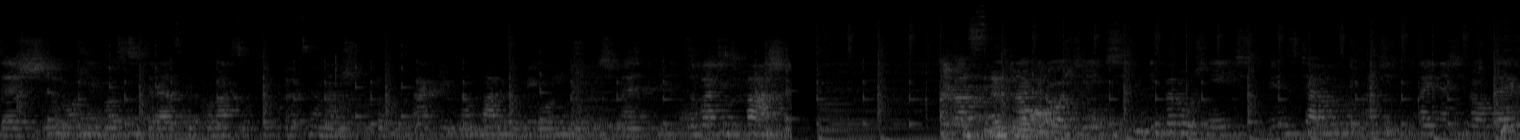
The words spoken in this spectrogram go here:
też możliwości teraz wykonawców, którzy pracują na naszych produktach. Jest nam bardzo miło, że mogliśmy zobaczyć Wasze, Was nagrodzić i wyróżnić, więc chciałabym zaprosić tutaj na środek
